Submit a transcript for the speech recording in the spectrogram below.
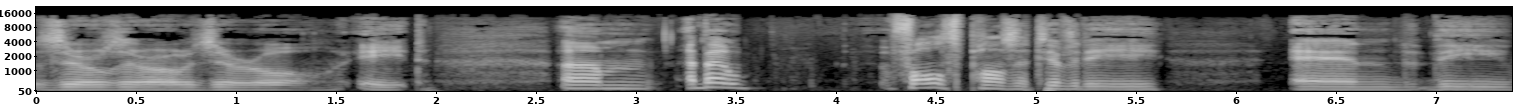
0008. Um, about false positivity and the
